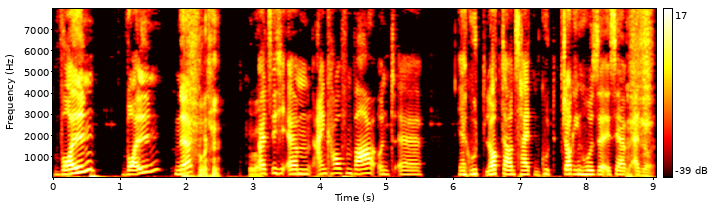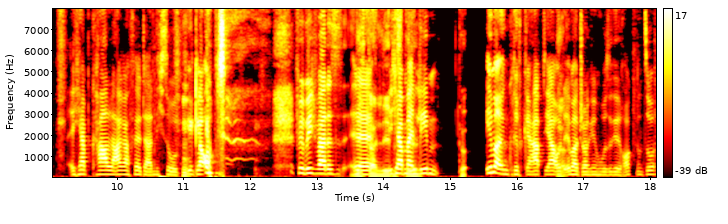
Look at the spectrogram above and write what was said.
wollen, wollen, ne? Okay. Als ich ähm, einkaufen war und äh, ja gut, Lockdown-Zeiten, gut, Jogginghose ist ja, also ich habe Karl Lagerfeld da nicht so geglaubt. Für mich war das, äh, ich habe mein. Leben Ja. immer im Griff gehabt, ja, und Ja. immer Jogginghose gerockt und so.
